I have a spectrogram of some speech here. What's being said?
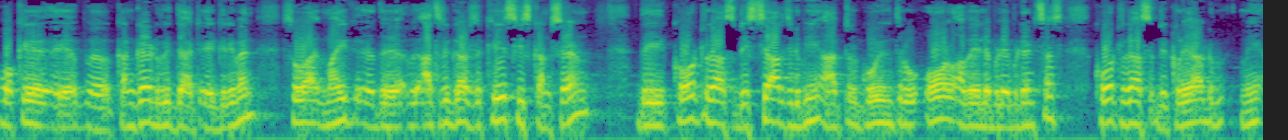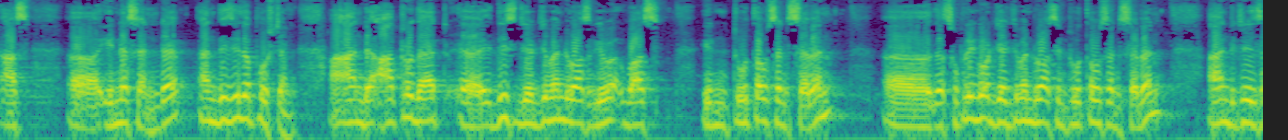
okay, uh, uh, concurred with that agreement. So I, my, uh, the, as regards the case is concerned, the court has discharged me after going through all available evidences. Court has declared me as uh, innocent, and this is the position. And after that, uh, this judgment was given, was in 2007. Uh, the Supreme Court judgment was in 2007, and it is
